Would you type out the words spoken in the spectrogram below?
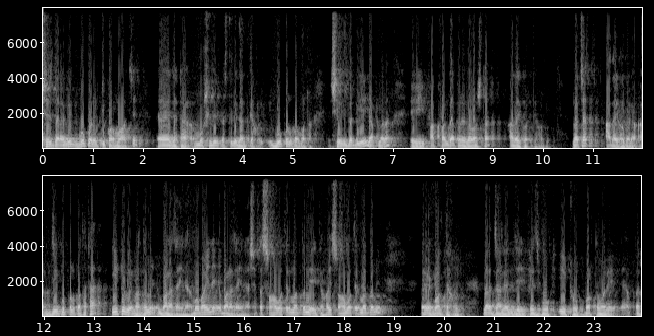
সেজদার আগে গোপন একটি কর্ম আছে যেটা মুর্শিদের কাছ থেকে জানতে হয়। এই গোপন কর্মটা, সেজদা দিয়েই আপনারা এই ফাঁক ফাঞ্জাতনের নামাজটা আদায় করতে হবে। নচেত আদায় হবে না। আর যে গোপন কথাটা ইউটিউবের মাধ্যমে বলা যায় না, মোবাইলে বলা যায় না, সেটা সহবতের মাধ্যমে দিতে হয় সহবতের মাধ্যমে। বলতে হয়। আপনারা জানেন যে ফেসবুক ইউটিউব বর্তমানে আপনার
